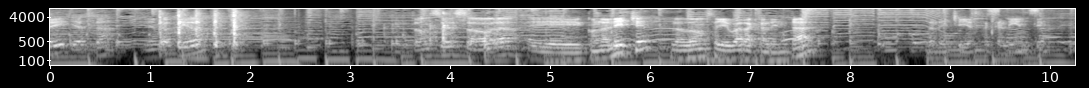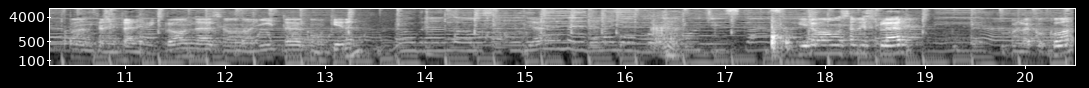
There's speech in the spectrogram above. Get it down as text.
¿sí? Ya está, bien batido. Entonces ahora eh, con la leche la vamos a llevar a calentar. La leche ya está caliente. Pueden calentar en microondas, en una ollita, como quieran. Y lo vamos a mezclar con la cocoa.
